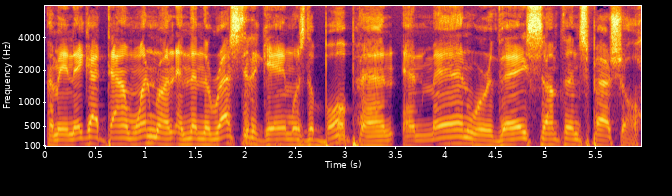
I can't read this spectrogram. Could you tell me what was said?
I mean, they got down one run, and then the rest of the game was the bullpen, and man, were they something special.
